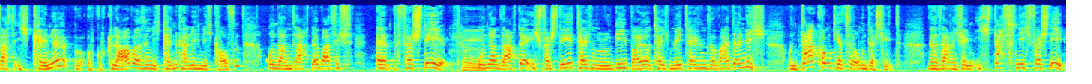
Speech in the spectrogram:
was ich kenne, klar, was ich nicht kenne, kann ich nicht kaufen. Und dann sagt er, was ich äh, verstehe. Mhm. Und dann sagt er, ich verstehe Technologie, Biotech, Medtech und so weiter nicht. Und da kommt jetzt der Unterschied. Da sage ich, wenn ich das nicht verstehe,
